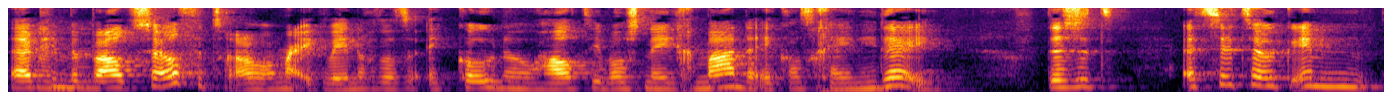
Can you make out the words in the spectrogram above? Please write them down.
Dan heb je Mhm. een bepaald zelfvertrouwen. Maar ik weet nog dat ik Kono had, die was negen maanden. Ik had geen idee. Dus het, het zit ook in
